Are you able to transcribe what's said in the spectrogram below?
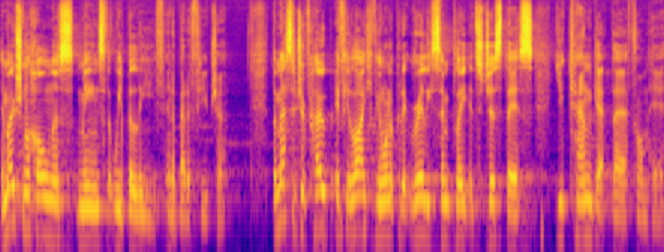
Emotional wholeness means that we believe in a better future. The message of hope, if you like, if you want to put it really simply, it's just this you can get there from here.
